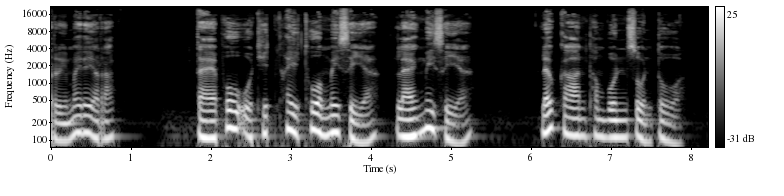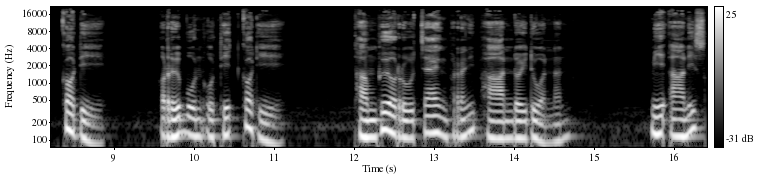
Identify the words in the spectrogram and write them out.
หรือไม่ได้รับ แต่ผู้อุทิศให้ท่วมไม่เสียแล้งไม่เสีย แล้วการทำบุญส่วนตัวก็ดี หรือบุญอุทิศก็ดีทำเพื่อรู้แจ้งพระนิพพานโดยด่วนนั้น มีอานิส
